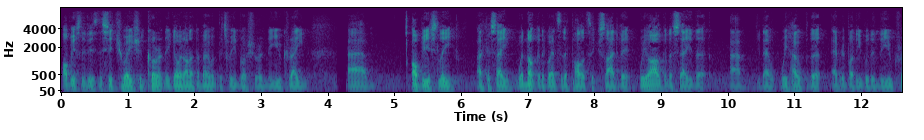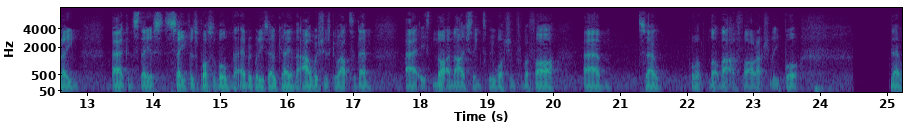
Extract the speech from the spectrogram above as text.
Obviously, there's the situation currently going on at the moment between Russia and the Ukraine. Um, obviously, like I say, we're not going to go into the politics side of it. We are going to say that, um, you know, we hope that everybody within the Ukraine uh, can stay as safe as possible, that everybody's okay, and that our wishes go out to them. Uh, it's not a nice thing to be watching from afar. Um, so, well, not that afar actually, but you know,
